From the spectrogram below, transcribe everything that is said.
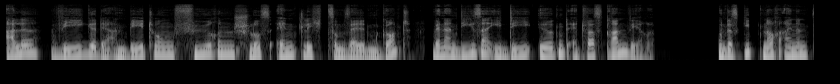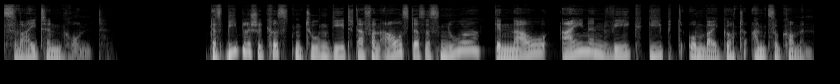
alle Wege der Anbetung führen schlussendlich zum selben Gott, wenn an dieser Idee irgendetwas dran wäre. Und es gibt noch einen zweiten Grund. Das biblische Christentum geht davon aus, dass es nur genau einen Weg gibt, um bei Gott anzukommen.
